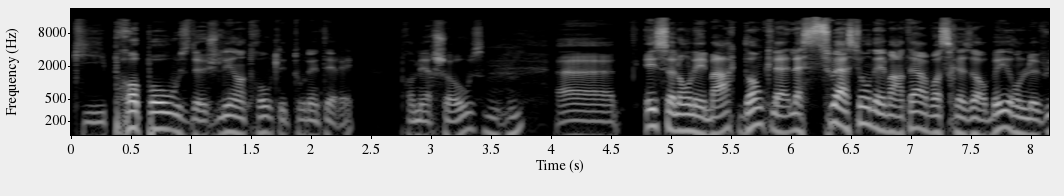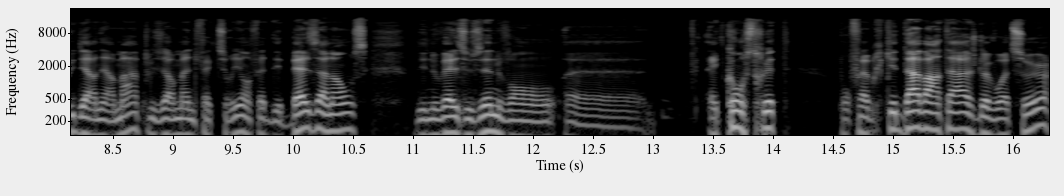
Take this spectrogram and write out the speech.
qui proposent de geler, entre autres, les taux d'intérêt. Première chose. Mhm. Euh, et selon les marques. Donc, la, la situation d'inventaire va se résorber. On l'a vu dernièrement. Plusieurs manufacturiers ont fait des belles annonces. Des nouvelles usines vont euh, être construites pour fabriquer davantage de voitures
